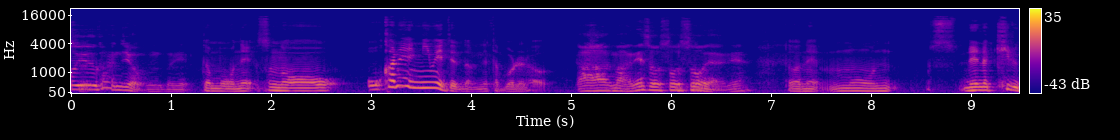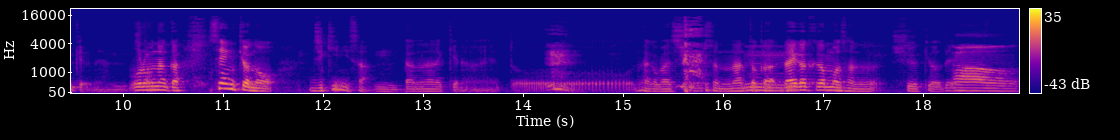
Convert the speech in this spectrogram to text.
そういう感じよ本当に。でもねそのお金に見えてるんだろうね多分俺らはああまあねそうそうそうだよね、だからねもう連絡切るけどね、ん。俺もなんか選挙の時期にさ、ん。あのなんだっけなえっと なんかまあしそのなんとかうん。大学がもうその宗教であ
